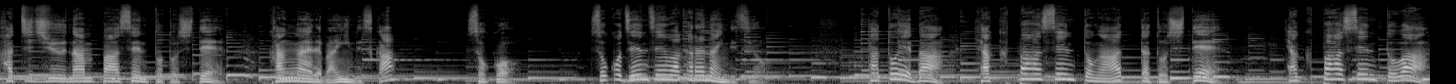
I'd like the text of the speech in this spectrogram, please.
80何パーセントとして考えればいいんですか？そこ。そこ全然わからないんですよ。例えば100%があったとして100%は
